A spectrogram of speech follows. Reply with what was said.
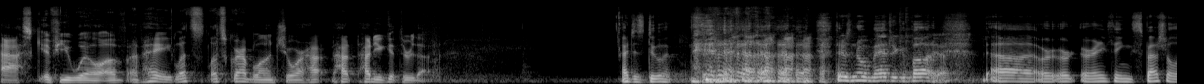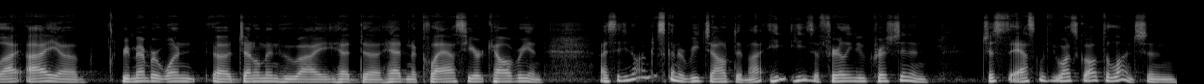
ask, if you will, of, of hey, let's let's grab lunch, or how, how how do you get through that? I just do it. There's no magic about it, uh, or, or, or, anything special. I, I uh, remember one uh, gentleman who I had uh, had in a class here at Calvary, and I said, you know, I'm just going to reach out to him. I, he, he's a fairly new Christian, and just ask him if he wants to go out to lunch. And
